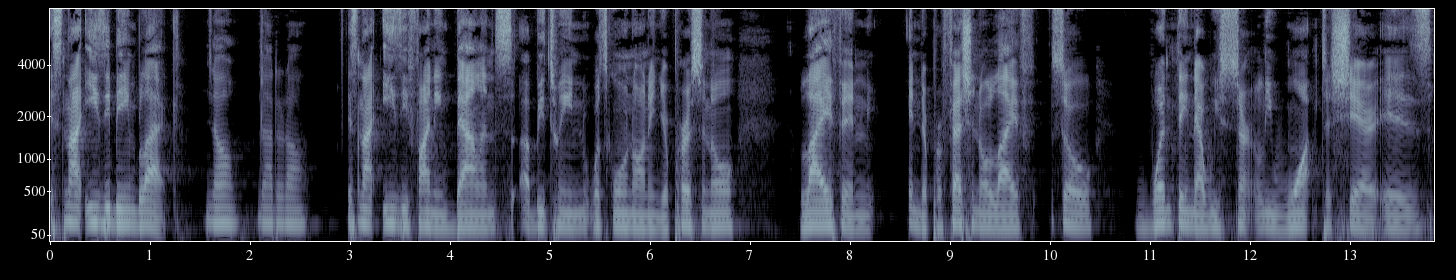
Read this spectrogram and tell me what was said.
it's not easy being black. No, not at all. It's not easy finding balance uh, between what's going on in your personal life and in the professional life. So, one thing that we certainly want to share is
